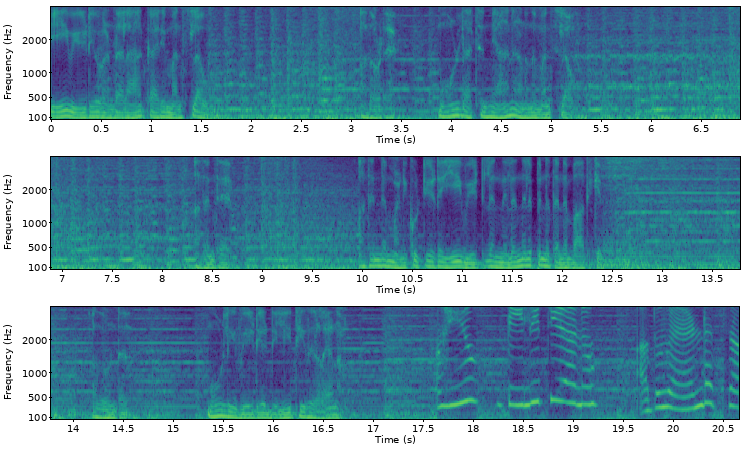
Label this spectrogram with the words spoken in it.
ഈ വീഡിയോ കണ്ടാൽ ആ കാര്യം മനസ്സിലാവും. അതോടെ മോളുടെ അച്ഛൻ ഞാനാണെന്ന് മനസ്സിലാവും. അതെന്റെ അതെന്റെ മണിക്കുട്ടിയുടെ ഈ വീട്ടിലെ നിലനിൽപ്പിനെ തന്നെ ബാധിക്കും. അതുകൊണ്ട് മോൾ ഈ വീഡിയോ ഡിലീറ്റ് ചെയ്ത് കളയണം. അയ്യോ ഡിലീറ്റ് ചെയ്യാനോ? അത് വേണ്ട അച്ഛാ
